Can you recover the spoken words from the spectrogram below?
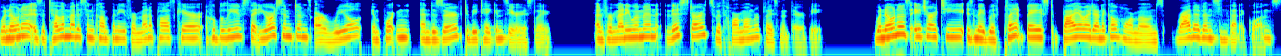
Winona is a telemedicine company for menopause care who believes that your symptoms are real, important, and deserve to be taken seriously. And for many women, this starts with hormone replacement therapy. Winona's HRT is made with plant based, bioidentical hormones rather than synthetic ones,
